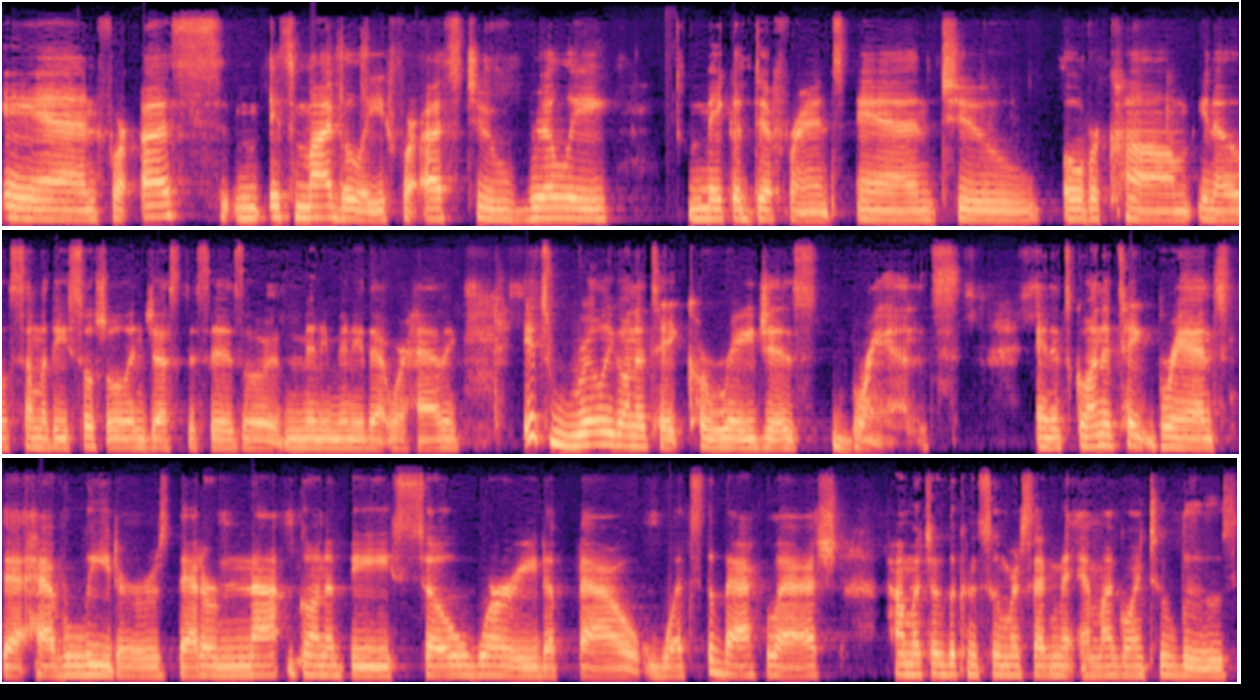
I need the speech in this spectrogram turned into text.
And for us, it's my belief for us to really make a difference and to overcome, you know, some of these social injustices or many, many that we're having. It's really going to take courageous brands. And it's going to take brands that have leaders that are not going to be so worried about what's the backlash, how much of the consumer segment am I going to lose?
